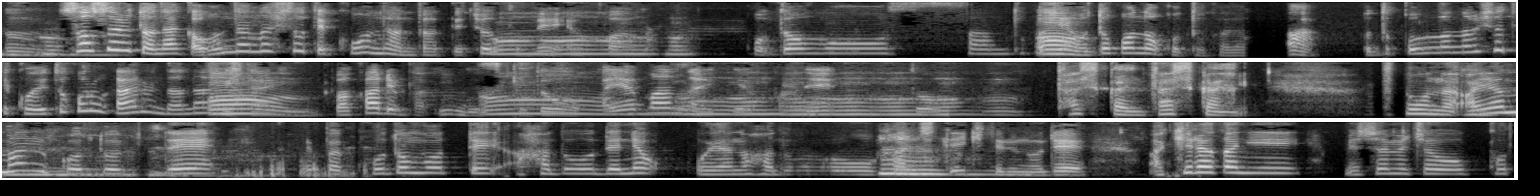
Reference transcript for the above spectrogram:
うん。そうするとなんか女の人ってこうなんだってちょっとねやっぱぱ子供さんとかね、うん。男の子とかだあ男女の人ってこういうところがあるんだなみたいに分かればいいんですけど、謝んないとやっぱね、うん。とうんうん確かに確かに。そうなん謝ることってやっぱり子供って波動でね親の波動を感じて生きてるので、明らかにめちゃめちゃ怒っ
